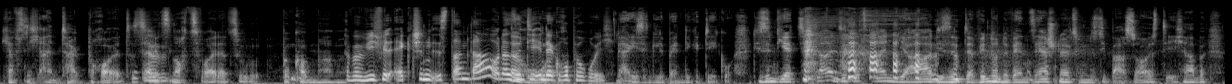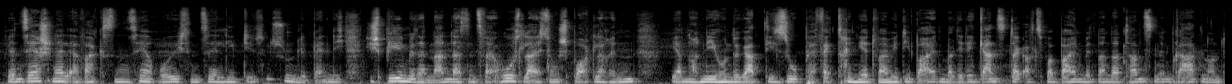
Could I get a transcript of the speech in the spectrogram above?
ich habe es nicht einen Tag bereut, dass ich jetzt noch zwei dazu bekommen habe. Aber wie viel Action ist dann da oder sind die in der Ruhe. Gruppe ruhig? Ja, die sind lebendige Deko. Die sind jetzt, die Kleinen sind jetzt ein Jahr, die sind, der Windhunde werden sehr schnell, zumindest die Barsois, die ich habe, werden sehr schnell erwachsen, sehr ruhig, sind sehr lieb, die sind schon lebendig, die spielen miteinander, das sind zwei Hochleistungssportlerinnen. Wir haben noch nie Hunde gehabt, die so perfekt trainiert waren wie die beiden, weil die den ganzen Tag auf zwei Beinen miteinander tanzen im Garten und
